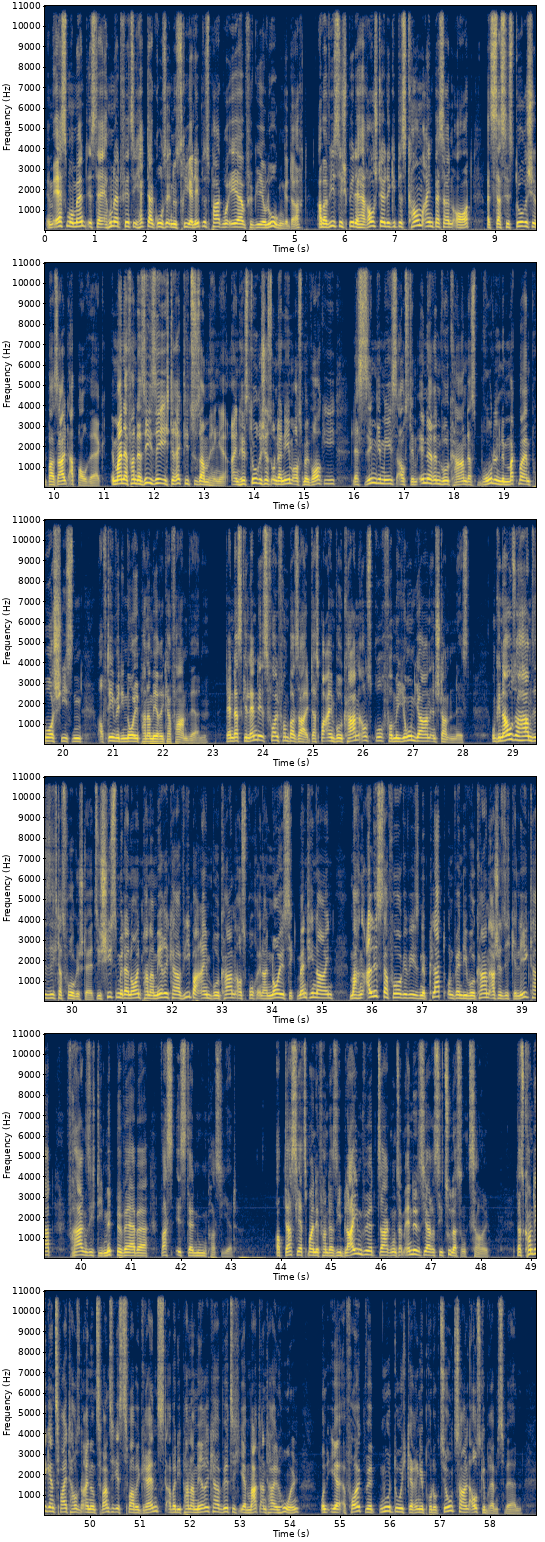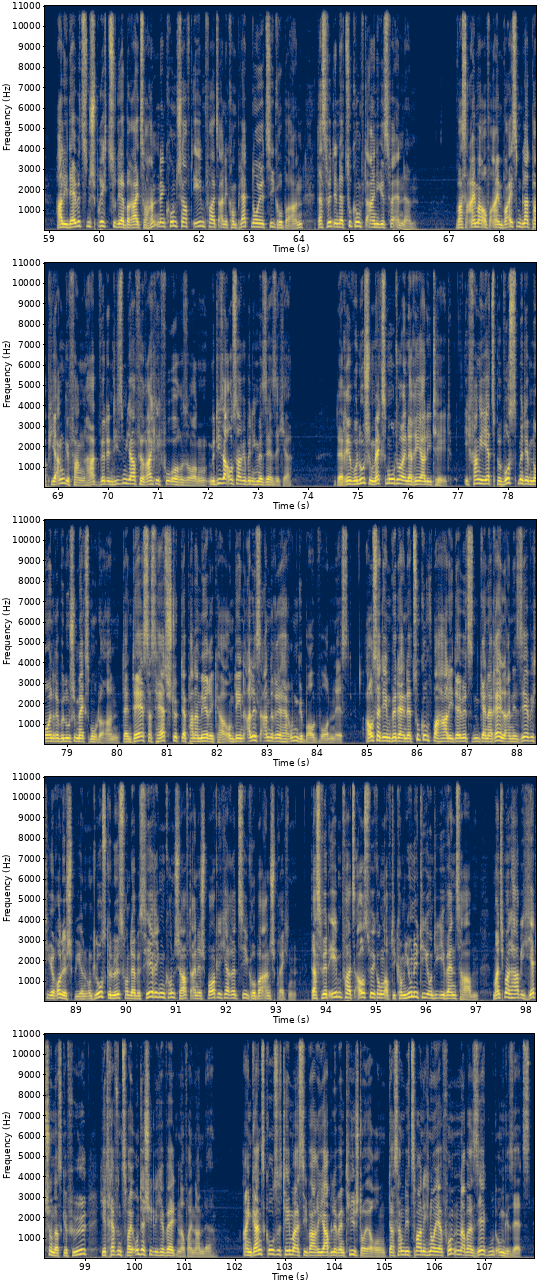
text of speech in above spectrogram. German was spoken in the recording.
Im ersten Moment ist der 140 Hektar große Industrieerlebnispark wohl eher für Geologen gedacht, aber wie es sich später herausstellte, gibt es kaum einen besseren Ort als das historische Basaltabbauwerk. In meiner Fantasie sehe ich direkt die Zusammenhänge. Ein historisches Unternehmen aus Milwaukee lässt sinngemäß aus dem inneren Vulkan das brodelnde Magma emporschießen, auf dem wir die neue Panamerika fahren werden. Denn das Gelände ist voll von Basalt, das bei einem Vulkanausbruch vor Millionen Jahren entstanden ist. Und genauso haben sie sich das vorgestellt. Sie schießen mit der neuen Panamerika wie bei einem Vulkanausbruch in ein neues Segment hinein, machen alles davor gewesene platt und wenn die Vulkanasche sich gelegt hat, fragen sich die Mitbewerber, was ist denn nun passiert? Ob das jetzt meine Fantasie bleiben wird, sagen uns am Ende des Jahres die Zulassungszahlen. Das Kontingent 2021 ist zwar begrenzt, aber die Panamerika wird sich ihren Marktanteil holen und ihr Erfolg wird nur durch geringe Produktionszahlen ausgebremst werden. Harley-Davidson spricht zu der bereits vorhandenen Kundschaft ebenfalls eine komplett neue Zielgruppe an. Das wird in der Zukunft einiges verändern. Was einmal auf einem weißen Blatt Papier angefangen hat, wird in diesem Jahr für reichlich Furore sorgen. Mit dieser Aussage bin ich mir sehr sicher. Der Revolution Max Motor in der Realität. Ich fange jetzt bewusst mit dem neuen Revolution Max Motor an, denn der ist das Herzstück der Panamerika, um den alles andere herumgebaut worden ist. Außerdem wird er in der Zukunft bei Harley Davidson generell eine sehr wichtige Rolle spielen und losgelöst von der bisherigen Kundschaft eine sportlichere Zielgruppe ansprechen. Das wird ebenfalls Auswirkungen auf die Community und die Events haben. Manchmal habe ich jetzt schon das Gefühl, hier treffen zwei unterschiedliche Welten aufeinander. Ein ganz großes Thema ist die variable Ventilsteuerung. Das haben die zwar nicht neu erfunden, aber sehr gut umgesetzt.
